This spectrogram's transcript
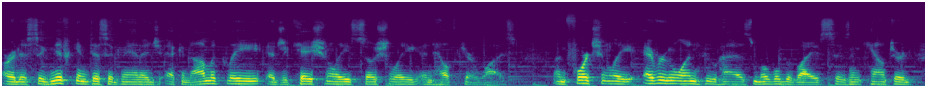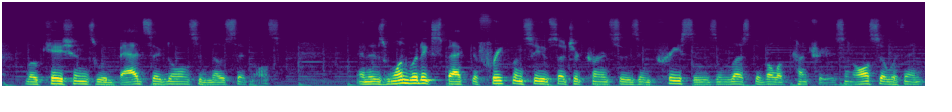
are at a significant disadvantage economically, educationally, socially, and healthcare-wise. Unfortunately, everyone who has mobile device has encountered locations with bad signals and no signals. And as one would expect, the frequency of such occurrences increases in less developed countries and also within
